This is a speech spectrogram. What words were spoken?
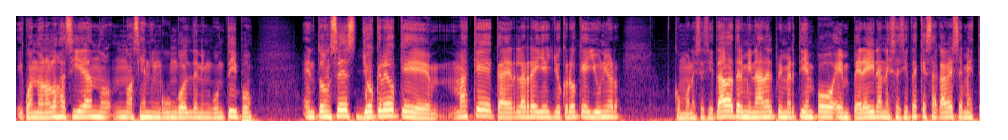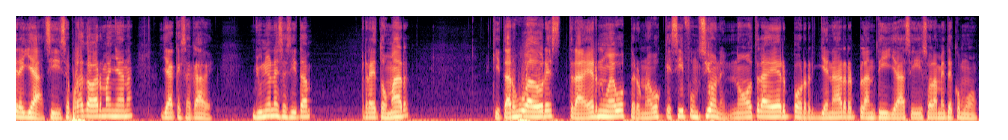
Y cuando no los hacía, no, no hacía ningún gol de ningún tipo. Entonces yo creo que más que caer la Reyes, yo creo que Junior, como necesitaba terminar el primer tiempo en Pereira, necesita que se acabe el semestre ya. Si se puede acabar mañana, ya que se acabe. Junior necesita retomar, quitar jugadores, traer nuevos, pero nuevos que sí funcionen. No traer por llenar plantilla así solamente como,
